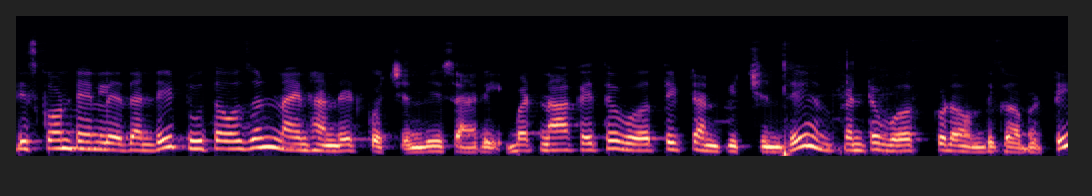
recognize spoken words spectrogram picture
డిస్కౌంట్ ఏం లేదండి. టూ థౌజండ్ నైన్ హండ్రెడ్కి వచ్చింది ఈ శారీ. బట్ నాకైతే వర్త్ ఇట్ అనిపించింది. ఎందుకంటే వర్క్ కూడా ఉంది కాబట్టి.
